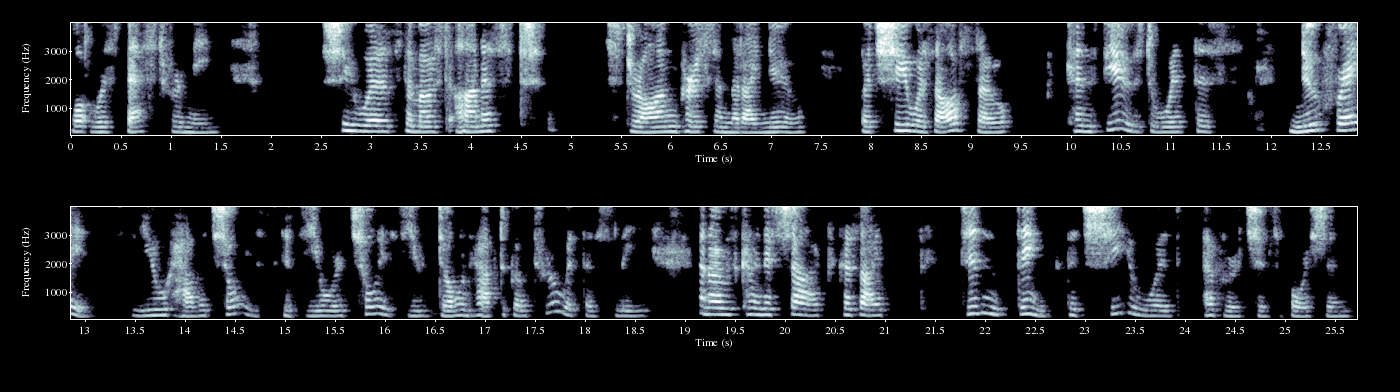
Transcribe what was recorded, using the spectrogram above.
what was best for me. She was the most honest, strong person that I knew, but she was also confused with this new phrase. You have a choice. It's your choice. You don't have to go through with this, Lee. And I was kind of shocked because I didn't think that she would ever choose abortion.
